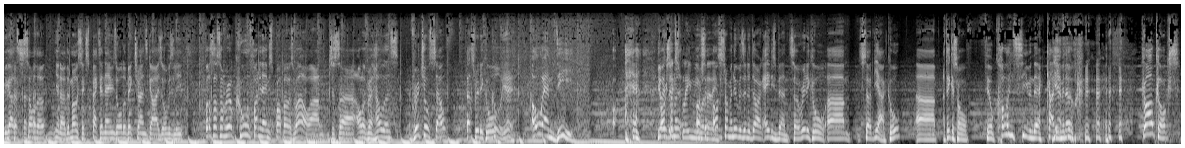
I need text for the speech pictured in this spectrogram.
we, got some of the you know the most expected names, all the big trance guys, obviously. But I saw some real cool, funny names pop up as well. Um, just Oliver Heldens, Virtual Self. That's really cool. Cool, yeah. OMD. you have to explain me what that is. Orchestra Manoeuvres in the Dark, 80s band. So really cool. Um, so yeah, cool. Uh, I think I saw Phil Collins even there. Can't yeah, even know. Carl Cox.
